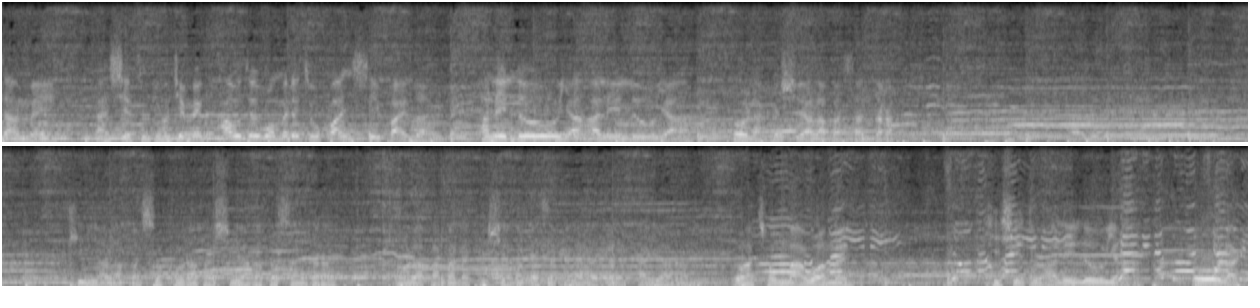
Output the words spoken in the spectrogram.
赞美，感谢主，弟兄姐妹靠着我们的主欢喜快乐，哈利路亚，哈利路亚，哦拉克西亚拉巴桑德拉，基亚拉巴索库拉巴西亚拉巴桑德拉，哦拉巴巴拉克西亚拉巴萨卡拉哈德拉卡亚拉，主啊充满我们。谢谢主，哈利路亚！哦，拉卡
